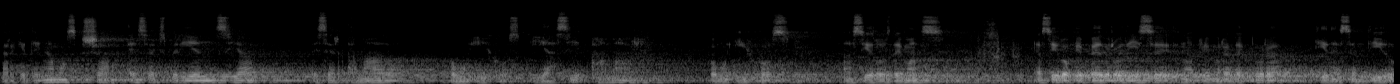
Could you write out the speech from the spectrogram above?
para que tengamos ya esa experiencia de ser amado como hijos y así amar como hijos hacia los demás. Y así lo que Pedro dice en la primera lectura tiene sentido.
